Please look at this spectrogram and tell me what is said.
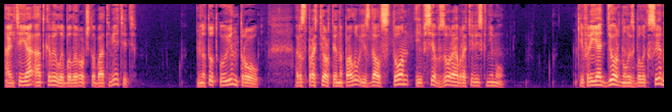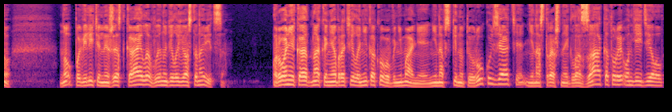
Альтия открыла было рот, чтобы ответить, но тут Уинтроу, распростертый на полу, издал стон, и все взоры обратились к нему. Кефрия дернулась было к сыну, но повелительный жест Кайла вынудил ее остановиться. Роника, однако, не обратила никакого внимания ни на вскинутую руку зятя, ни на страшные глаза, которые он ей делал,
